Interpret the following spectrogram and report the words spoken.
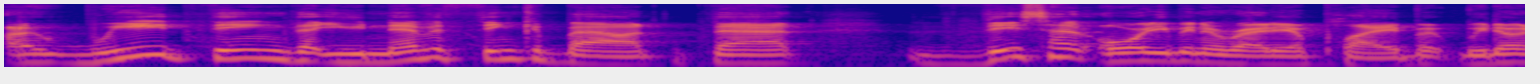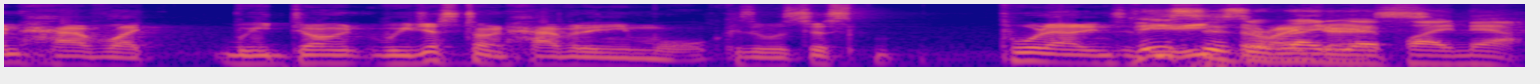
a weird thing that you never think about. That this had already been a radio play, but we don't have like we don't we just don't have it anymore because it was just put out into This the ether, is a radio play now.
